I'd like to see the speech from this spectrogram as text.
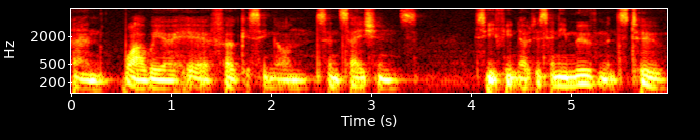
And while we are here focusing on sensations, see if you notice any movements too.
